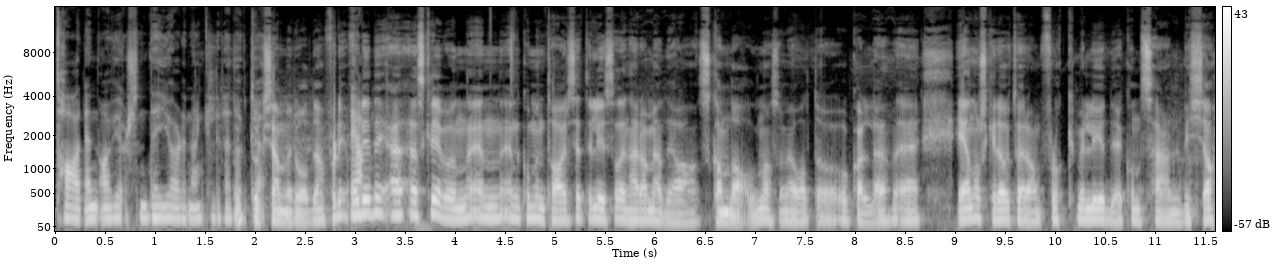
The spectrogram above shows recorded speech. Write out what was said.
tar den avgjørelsen. Det gjør den enkelte Dere redaktør. kommer med råd, ja. Fordi, Ja. det, jeg, jeg skrev jo en, en, en kommentar sett i lys av denne medieskandalen, da, som vi har valgt å, å kalle det. Eh, Er norske redaktører en flokk med lydige konsernbikkjer?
